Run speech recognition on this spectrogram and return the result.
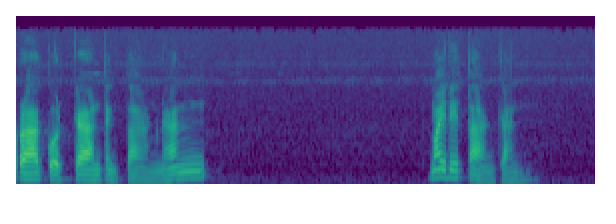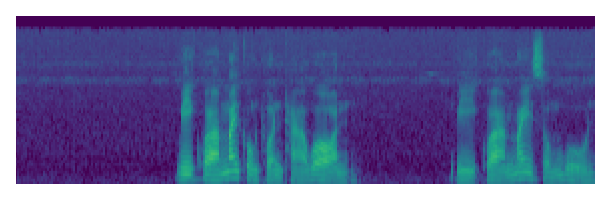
ปรากฏการต่างๆนั้น ไม่ได้ต่างกัน มีความไม่คงทนถาวร มีความไม่สมบูรณ์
